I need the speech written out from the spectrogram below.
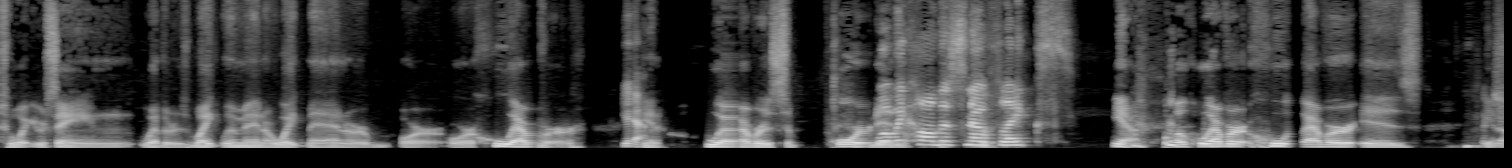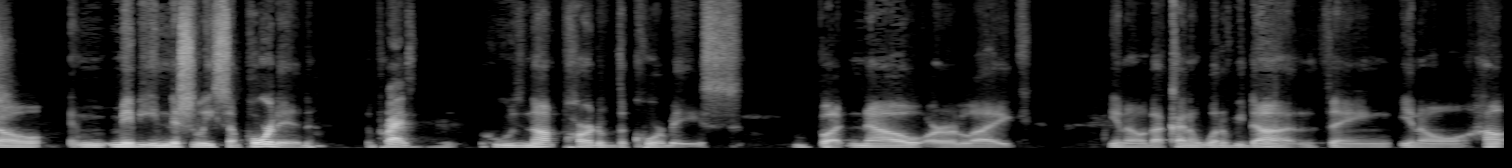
to what you're saying whether it's white women or white men or or or whoever Yeah. you know whoever is supported what we call the snowflakes yeah well whoever whoever is you know maybe initially supported the Right. president who's not part of the core base but now are like you know that kind of what have we done thing you know how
